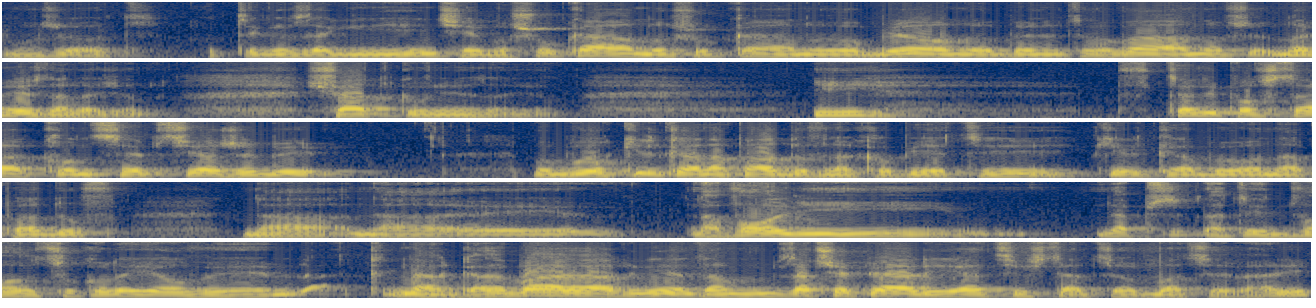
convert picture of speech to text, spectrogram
może od, od tego zaginięcia, bo szukano, szukano, robiono, penetrowano, no nie znaleziono, świadków nie znaleziono. I wtedy powstała koncepcja, żeby, bo było kilka napadów na kobiety, kilka było napadów na, na, e, na woli, na, na tym dworcu kolejowym, na, na garbarach, nie, tam zaczepiali jacyś tacy obmacywali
